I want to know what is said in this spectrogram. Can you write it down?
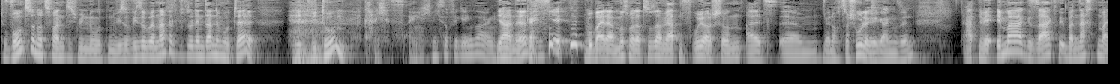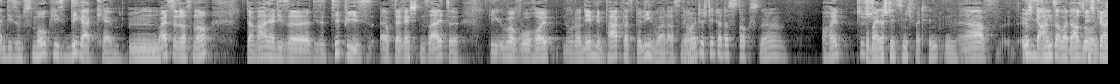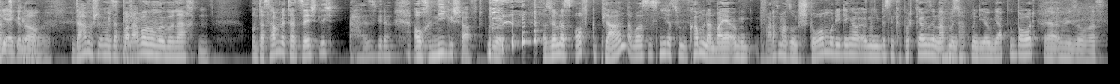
Du wohnst doch nur 20 Minuten. Wieso, wieso übernachtest du denn dann im Hotel? Wie, wie dumm. Kann ich jetzt eigentlich nicht so viel gegen sagen. Ja, ne? Ist, wobei, da muss man dazu sagen, wir hatten früher schon, als ähm, wir noch zur Schule gegangen sind, hatten wir immer gesagt, wir übernachten mal in diesem Smokies Digger Camp. Weißt du das noch? Da waren ja diese, diese Tippis auf der rechten Seite gegenüber, wo heute, oder neben dem Parkplatz Berlin war das, ne? Ja, heute steht da das Stocks, ne? Heute Wobei, das steht ziemlich weit hinten. Ja, irgendwie- ganz, aber da so nicht ganz, die Ecke, genau. genau. Und da haben wir schon immer gesagt, boah, da wollen wir mal übernachten. Und das haben wir tatsächlich, ah, das ist wieder, auch nie geschafft. Also wir haben das oft geplant, aber es ist nie dazu gekommen. Dann war ja irgend, war das mal so ein Sturm, wo die Dinger irgendwie ein bisschen kaputt gegangen sind. Dann hat man, hat man die irgendwie abgebaut. Ja, irgendwie sowas.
